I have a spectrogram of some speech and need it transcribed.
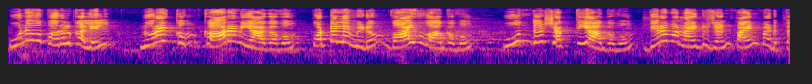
உணவுப் பொருட்களில் நுரைக்கும் காரணியாகவும் பொட்டலமிடும் வாயுவாகவும் ஊந்து சக்தியாகவும் திரவ நைட்ரஜன் பயன்படுத்த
